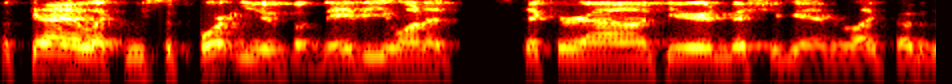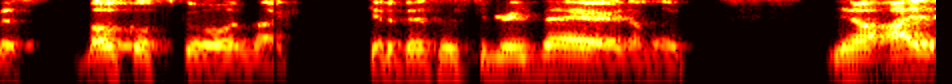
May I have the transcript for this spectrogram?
okay, like we support you, but maybe you want to stick around here in Michigan and like go to this local school and like get a business degree there. And I'm like, you know, I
